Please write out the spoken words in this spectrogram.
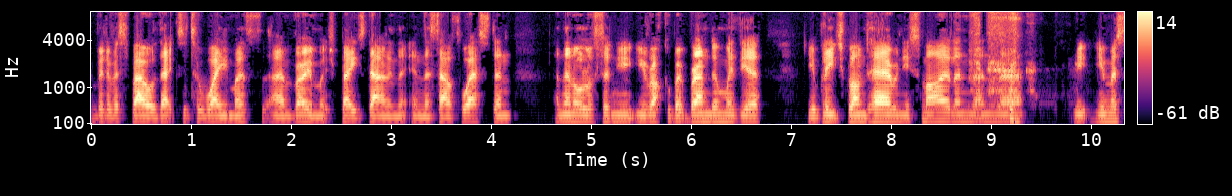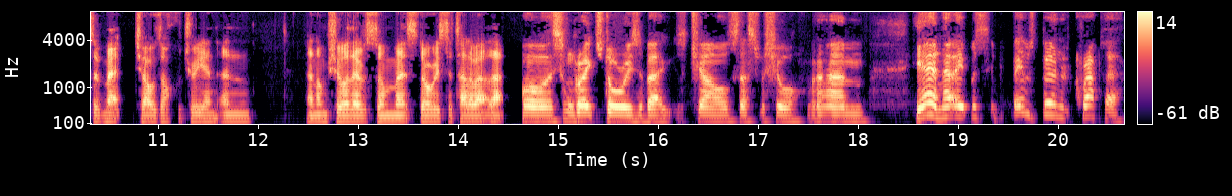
a bit of a spell with Exeter Weymouth, um, very much based down in the in the southwest, and and then all of a sudden you, you rock up at Brandon with your your bleach blonde hair and your smile, and and uh, you, you must have met Charles Ochiltree, and, and and I'm sure there were some uh, stories to tell about that. Oh, there's some great stories about Charles, that's for sure. Um, yeah, no, it was it was Bernard Crapper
